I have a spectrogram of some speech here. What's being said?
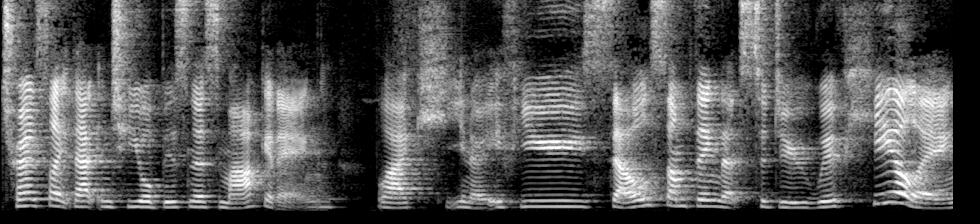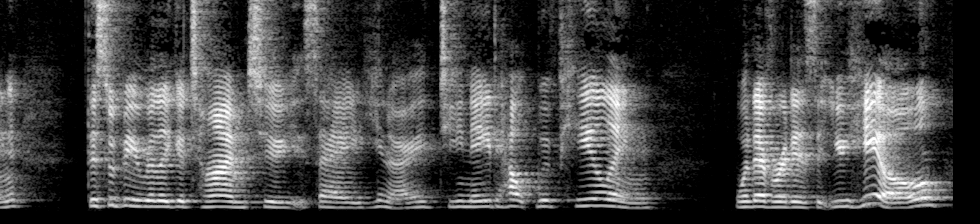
translate that into your business marketing. Like, you know, if you sell something that's to do with healing, this would be a really good time to say, you know, do you need help with healing whatever it is that you heal?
